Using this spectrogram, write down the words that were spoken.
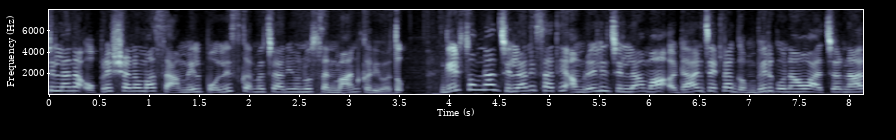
જિલ્લાના ઓપરેશનોમાં સામેલ પોલીસ કર્મચારીઓનું સન્માન કર્યું હતું. ગીર સોમનાથ જિલ્લાની સાથે અમરેલી જિલ્લામાં અઢાર જેટલા ગંભીર ગુનાઓ આચરનાર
